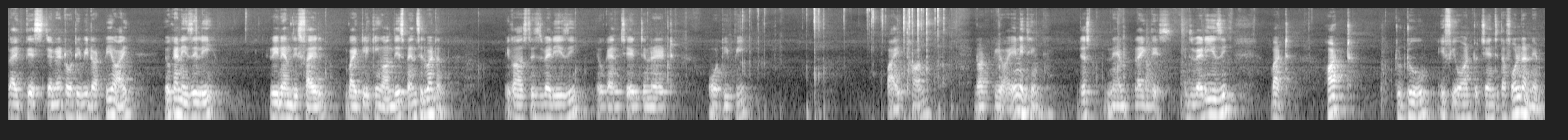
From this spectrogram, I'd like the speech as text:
like this generate_otp.py you can easily rename this file by clicking on this pencil button. Because this is very easy you can check generate otp python.py anything. Just name like this. It's very easy but what to do if you want to change the folder name?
